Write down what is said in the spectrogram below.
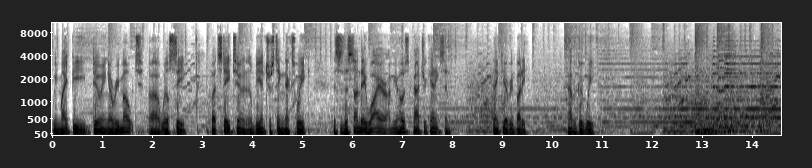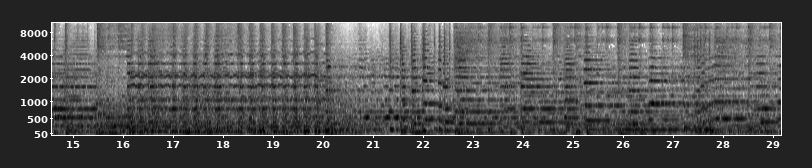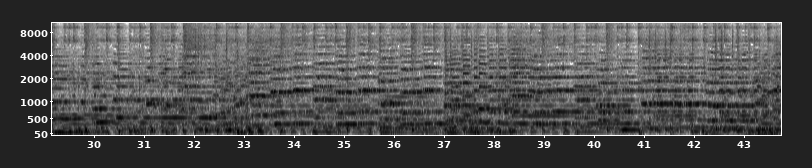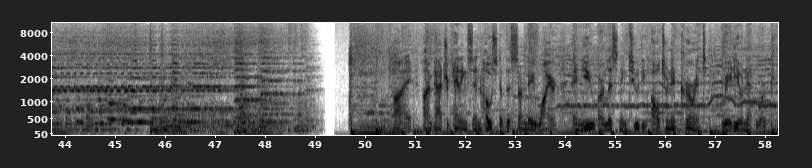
we might be doing a remote. Uh, we'll see, but stay tuned. It'll be interesting next week. This is the Sunday Wire. I'm your host, Patrick Henningsen. Thank you, everybody. Have a good week. Henningsen, host of the Sunday Wire, and you are listening to the Alternate Current Radio Network.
